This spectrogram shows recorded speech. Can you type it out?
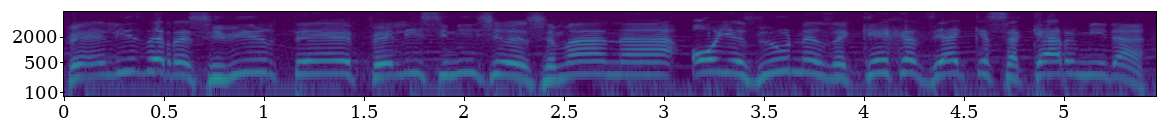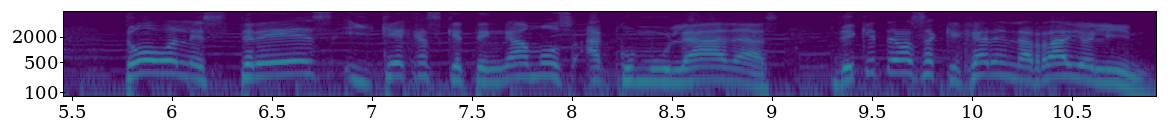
Feliz de recibirte, feliz inicio de semana. Hoy es lunes de quejas y hay que sacar, mira, todo el estrés y quejas que tengamos acumuladas. ¿De qué te vas a quejar en la radio, Aline?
